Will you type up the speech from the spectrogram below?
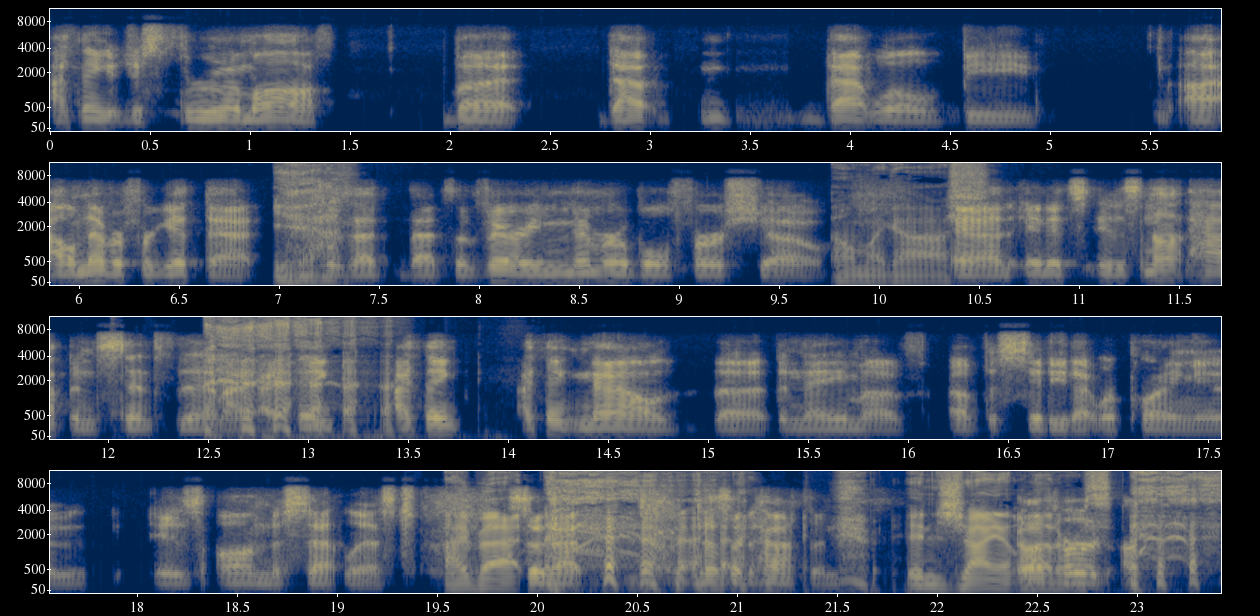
I think it just threw him off. But that that will be I, i'll never forget that yeah. because that that's a very memorable first show. Oh my gosh. And and it's it has not happened since then. I, I think I think I think now the the name of of the city that we're playing is is on the set list, I bet. so that doesn't happen. in giant And I've heard letters.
